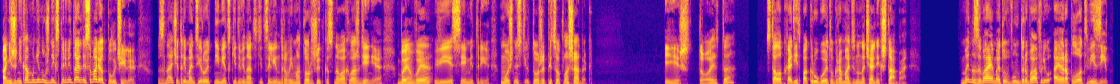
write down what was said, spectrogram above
Они же никому не нужный экспериментальный самолет получили. Значит, ремонтируют немецкий 12-цилиндровый мотор жидкостного охлаждения BMW VS7.3 мощностью тоже 500 лошадок. И что это? стал обходить по кругу эту громадину начальник штаба. Мы называем эту вундервафлю аэроплот-визит.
